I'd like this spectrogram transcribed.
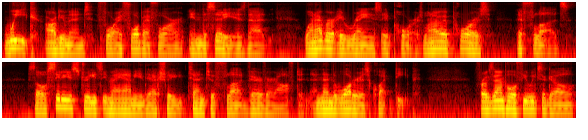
weak argument for a 4x4 in the city is that whenever it rains, it pours. Whenever it pours, it floods. So city streets in Miami, they actually tend to flood very, very often. And then the water is quite deep. For example, a few weeks ago,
